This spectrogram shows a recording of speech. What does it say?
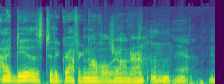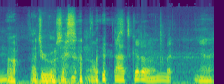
ideas to the graphic novel genre. Yeah. Oh, thought you were going to say something. Well, that's good of them, but yeah.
